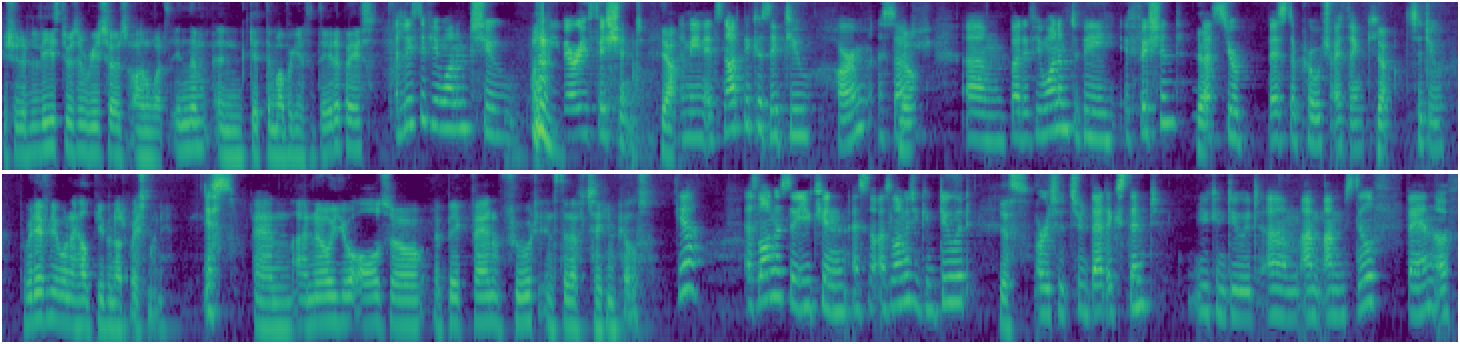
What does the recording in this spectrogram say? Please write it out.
You should at least do some research on what's in them and get them up against the database. At least if you want them to be very efficient. Yeah. I mean, it's not because they do harm as such, No. um, but if you want them to be efficient, Yeah. that's your best approach, I think, Yeah. to do. We definitely want to help people not waste money. Yes. And I know you're also a big fan of food instead of taking pills. Yeah. As long as you can, as, as long as you can do it, Yes. or to, to that extent, you can do it. Um, I'm, I'm still a fan of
